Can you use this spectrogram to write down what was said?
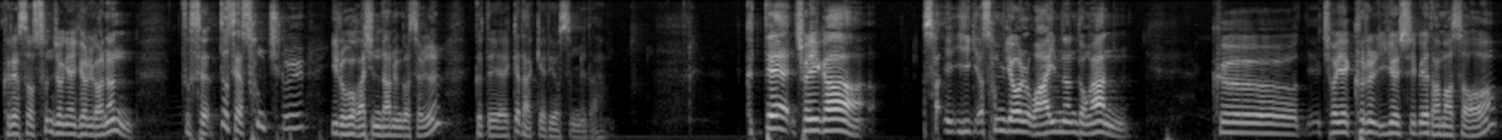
그래서 순종의 결과는 뜻의, 뜻의 성취를 이루어 가신다는 것을 그때 깨닫게 되었습니다. 그때 저희가 3개월 와 있는 동안 그 저의 글을 USB에 담아서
